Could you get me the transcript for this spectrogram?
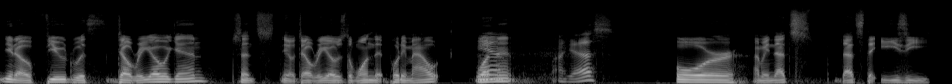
you know feud with Del Rio again? Since you know Del Rio's the one that put him out, wasn't Yeah. it? I guess. Or I mean, that's that's the easy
